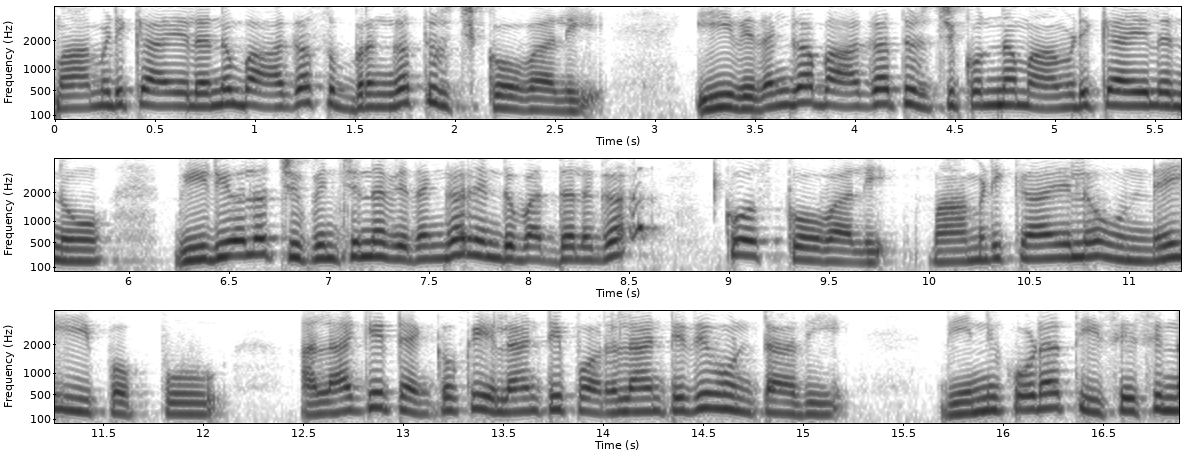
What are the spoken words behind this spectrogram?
మామిడికాయలను బాగా శుభ్రంగా తుడుచుకోవాలి. ఈ విధంగా బాగా తుడుచుకున్న మామిడికాయలను వీడియోలో చూపించిన విధంగా రెండు బద్దలుగా కోసుకోవాలి. మామిడికాయలో ఉండే ఈ పప్పు అలాగే టెంకకు ఇలాంటి పొర లాంటిది ఉంటుంది. దీన్ని కూడా తీసేసిన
